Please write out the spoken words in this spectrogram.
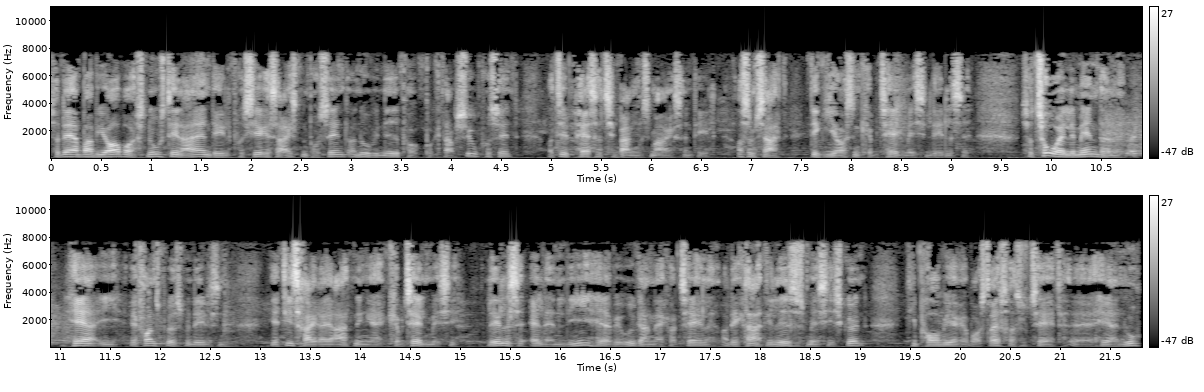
Så der var vi oppe og snus til en ejerandel på cirka 16 procent, og nu er vi nede på, på knap 7 procent, og det passer til bankens markedsandel. Og som sagt, det giver også en kapitalmæssig lettelse. Så to af elementerne her i øh, fondsbørsmeddelelsen, ja, de trækker i retning af kapitalmæssig lettelse alt andet lige her ved udgangen af kvartalet. Og det er klart, at de ledelsesmæssige skøn, de påvirker vores driftsresultat øh, her nu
